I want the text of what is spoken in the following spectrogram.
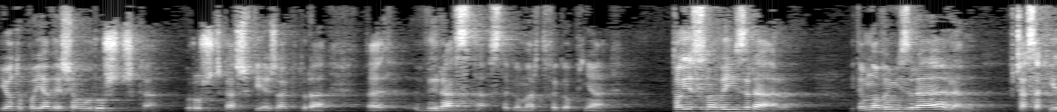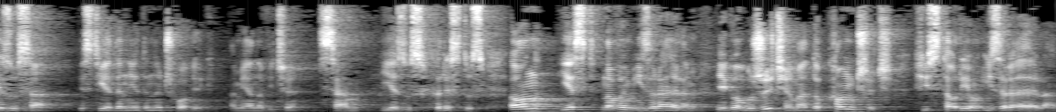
I oto pojawia się różdżka, różdżka świeża, która e, wyrasta z tego martwego pnia. To jest nowy Izrael. I tym nowym Izraelem w czasach Jezusa jest jeden, jedyny człowiek, a mianowicie sam Jezus Chrystus. On jest nowym Izraelem. Jego życie ma dokończyć historię Izraela.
